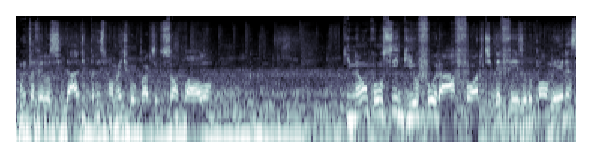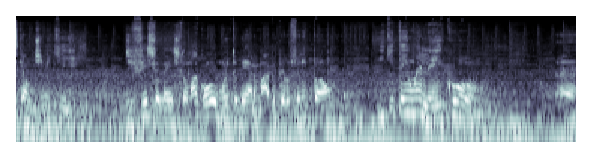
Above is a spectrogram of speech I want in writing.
muita velocidade, principalmente por parte do São Paulo, que não conseguiu furar a forte defesa do Palmeiras, que é um time que dificilmente toma gol, muito bem armado pelo Felipão e que tem um elenco é,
